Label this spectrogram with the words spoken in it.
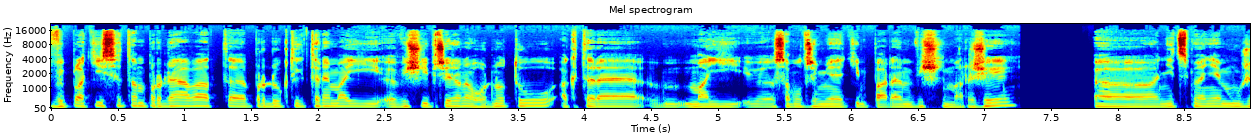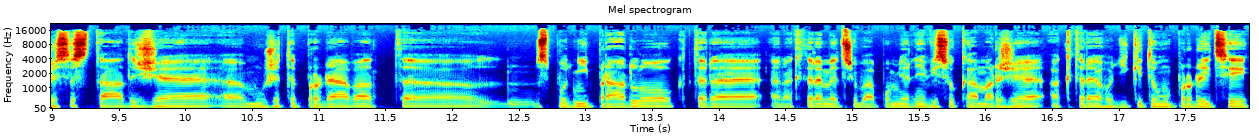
vyplatí se tam prodávat eh, produkty, které mají vyšší přidanou hodnotu a které mají samozřejmě tím pádem vyšší marži. Nicméně může se stát, že můžete prodávat spodní prádlo, které, na kterém je třeba poměrně vysoká marže a kterého díky tomu prodejci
